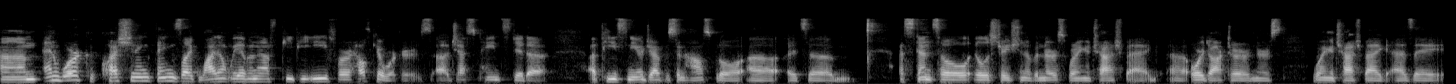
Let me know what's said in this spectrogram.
Um, and work questioning things like why don't we have enough PPE for healthcare workers? Uh, Jess Paints did a, a piece near Jefferson Hospital. Uh, it's a, a stencil illustration of a nurse wearing a trash bag uh, or a doctor or nurse wearing a trash bag as a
